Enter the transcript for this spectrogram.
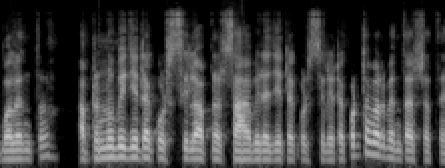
বলেন তো? আপনার নবী যেটা করছিল, আপনার সাহাবীরা যেটা করছিল এটা করতে পারবেন তার সাথে?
